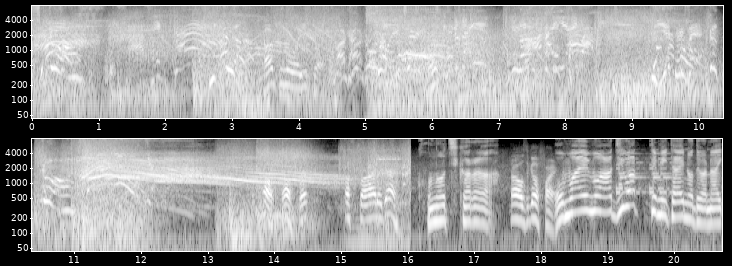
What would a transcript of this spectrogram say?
しゃこの力お前も味わってみたいのではない。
